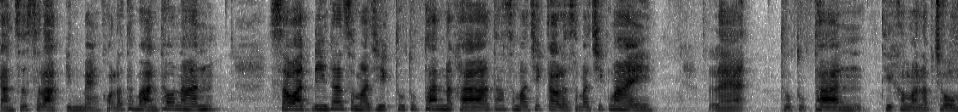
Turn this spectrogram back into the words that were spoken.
การซื้อสลากกินแบ่งของรัฐบาลเท่านั้น สวัสดีท่านสมาชิกทุกๆทท่านนะคะ ทั้งสมาชิกเก่าและสมาชิกใหม่ และทุกๆทท่านที่เข้ามารับชม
